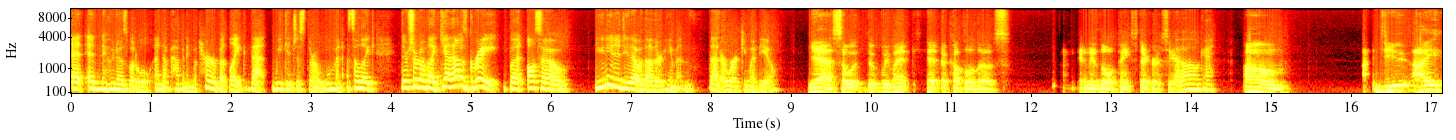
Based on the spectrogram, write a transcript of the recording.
and, and who knows what will end up happening with her, but like that we could just throw a woman. So like they're sort of like, yeah, that was great, but also you need to do that with other humans that are working with you. Yeah. So th- we might hit a couple of those in these little pink stickers here. Oh, okay. Um, do you? I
